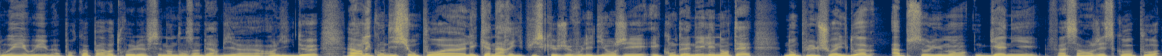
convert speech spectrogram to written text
Oui, oui, bah pourquoi pas retrouver le FC Nantes dans un derby euh, en Ligue 2. Alors les conditions pour euh, les Canaries, puisque je vous l'ai dit, Angers est condamné, les Nantais n'ont plus le choix. Ils doivent absolument gagner face à Angesco pour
